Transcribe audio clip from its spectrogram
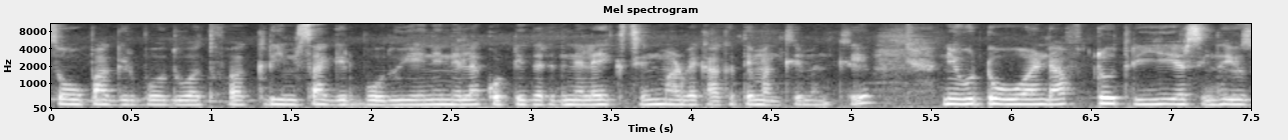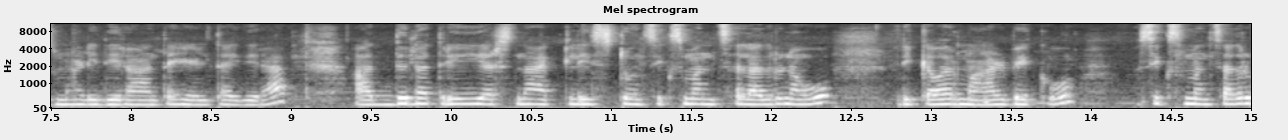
ಸೋಪ್ ಆಗಿರ್ಬೋದು ಅಥವಾ ಕ್ರೀಮ್ಸ್ ಆಗಿರ್ಬೋದು, ಏನೇನೆಲ್ಲ ಕೊಟ್ಟಿದ್ದಾರೆ ಅದನ್ನೆಲ್ಲ ಎಕ್ಸ್ಚೇಂಜ್ ಮಾಡಬೇಕಾಗುತ್ತೆ ಮಂತ್ಲಿ ಮಂತ್ಲಿ ನೀವು two and half to three ಇಯರ್ಸಿಂದ ಯೂಸ್ ಮಾಡಿದ್ದೀರಾ ಅಂತ ಹೇಳ್ತಾ ಇದ್ದೀರಾ? ಅದನ್ನು ತ್ರೀ ಇಯರ್ಸ್ನ ಅಟ್ಲೀಸ್ಟ್ ಒಂದು ಸಿಕ್ಸ್ ಮಂತ್ಸಲ್ಲಾದರೂ ನಾವು ರಿಕವರ್ ಮಾಡಬೇಕು. ಸಿಕ್ಸ್ ಮಂತ್ಸ್ ಆದರೂ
